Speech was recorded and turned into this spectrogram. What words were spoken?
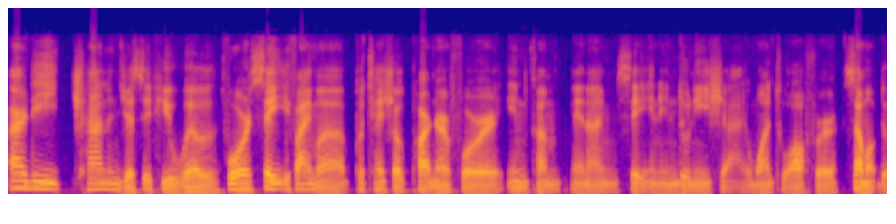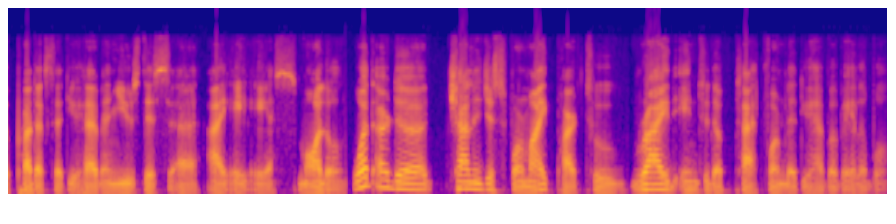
are the challenges, if you will, for say if I'm a potential partner for income and I'm say in Indonesia, I want to offer some of the products that you have and use this uh, IaaS model. What are the challenges for my part to ride into the platform that you have available?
